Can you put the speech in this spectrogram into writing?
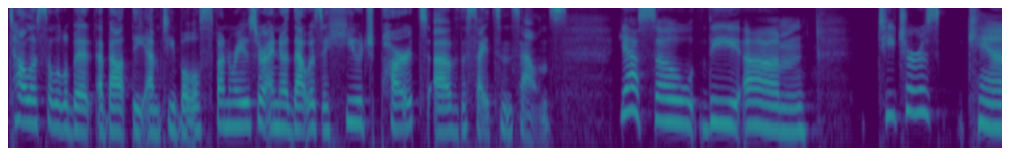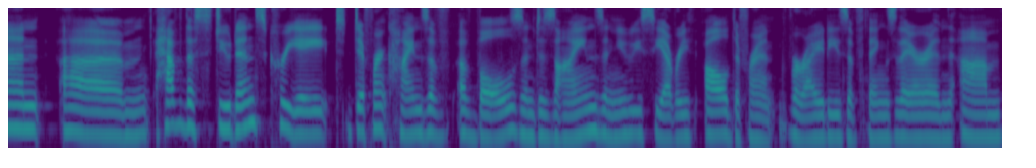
tell us a little bit about the Empty Bowls fundraiser? I know that was a huge part of the Sights and Sounds. Yeah, so the um, teachers can um, have the students create different kinds of, of bowls and designs, and you, you see every all different varieties of things there. And um,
